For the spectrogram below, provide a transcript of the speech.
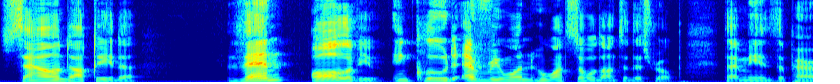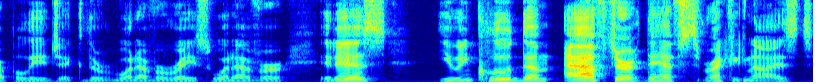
Sound aqidah. Then all of you, include everyone who wants to hold on to this rope. That means the paraplegic, the whatever race, whatever it is, you include them after they have recognized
